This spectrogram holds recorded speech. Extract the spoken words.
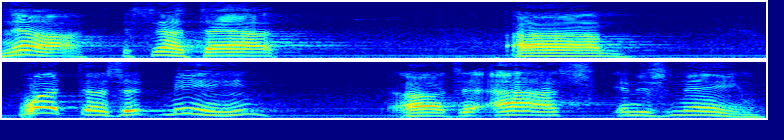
No, it's not that. Um, what does it mean uh, to ask in his name?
